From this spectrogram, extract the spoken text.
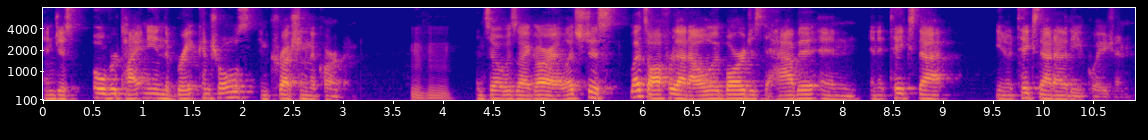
and just over tightening the brake controls and crushing the carbon. Mm-hmm. And so it was like, all right, let's just let's offer that alloy bar just to have it, and and it takes that, you know, takes that out of the equation.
